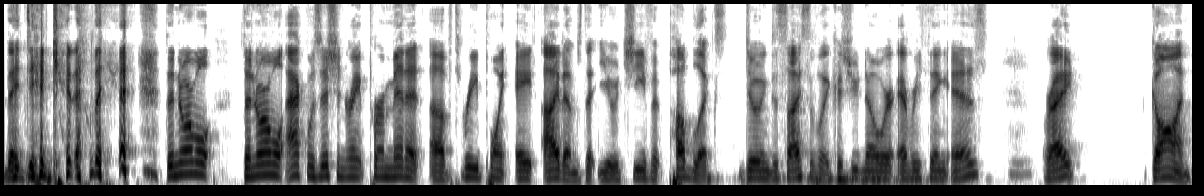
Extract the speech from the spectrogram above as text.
they did get the normal the normal acquisition rate per minute of 3.8 items that you achieve at Publix doing decisively because you know where everything is, mm-hmm. right? Gone,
